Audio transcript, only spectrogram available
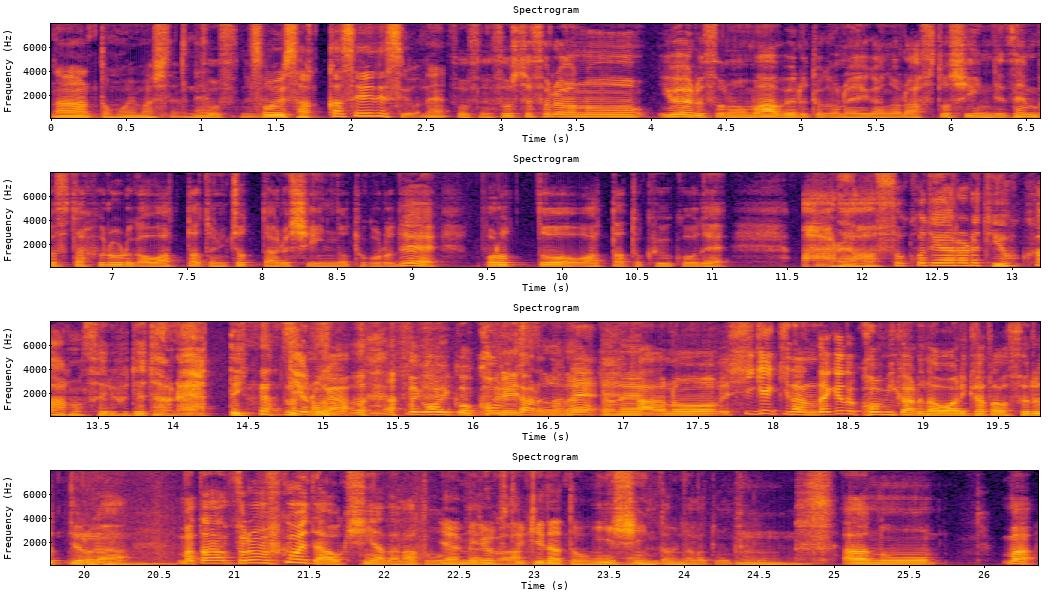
なと思いましたよね。そうですね。いう作家性ですよね。そうですね。そしてそれはあのいわゆるそのマーベルとかの映画のラストシーンで全部スタッフロールが終わった後にちょっとあるシーンのところでポロッと終わった後空港であれあそこでやられてよくあのセリフ出たよねって言ったっていうのが すごいこうコミカルなねね。あの悲劇なんだけどコミカルな終わり方をするっていうのが、またそれも含めて青木真也だなと思っていや魅力的だと思ういいシーンだったなと思うんですけど、本あのまあ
